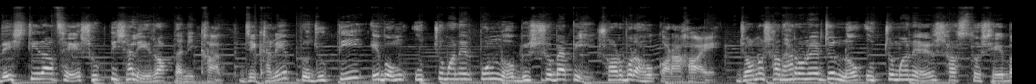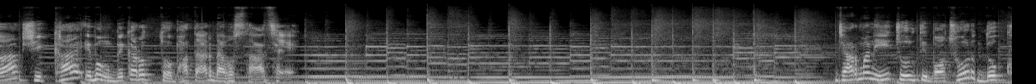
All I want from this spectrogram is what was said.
দেশটির আছে শক্তিশালী রপ্তানি খাত, যেখানে প্রযুক্তি এবং উচ্চমানের পণ্য বিশ্বব্যাপী সরবরাহ করা হয়। জনসাধারণের জন্য উচ্চমানের স্বাস্থ্যসেবা, শিক্ষা এবং বেকারত্ব ভাতার ব্যবস্থা আছে। জার্মানি চলতি বছর দক্ষ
